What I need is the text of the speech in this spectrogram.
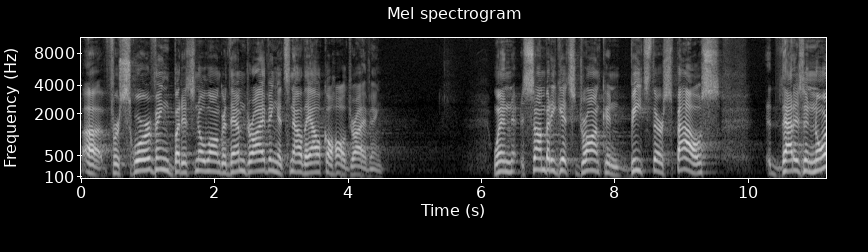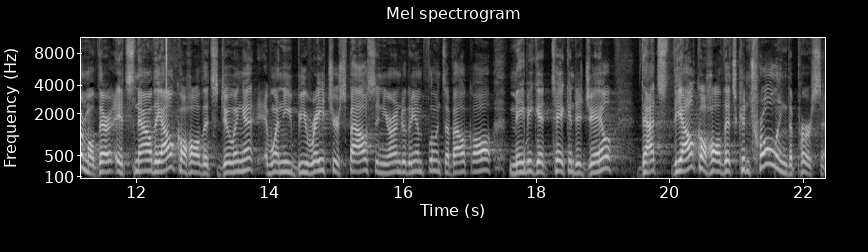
uh, for swerving, but it's no longer them driving, it's now the alcohol driving. When somebody gets drunk and beats their spouse, that isn't normal. There, it's now the alcohol that's doing it. When you berate your spouse and you're under the influence of alcohol, maybe get taken to jail, that's the alcohol that's controlling the person.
